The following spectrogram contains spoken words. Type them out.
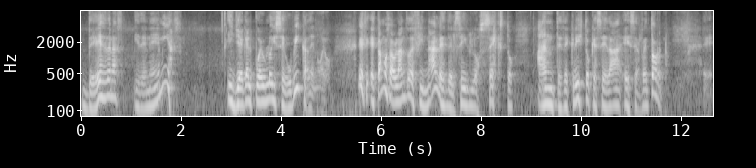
de Esdras y de Nehemías. Y llega el pueblo y se ubica de nuevo. Estamos hablando de finales del siglo VI antes de Cristo que se da ese retorno. Eh,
